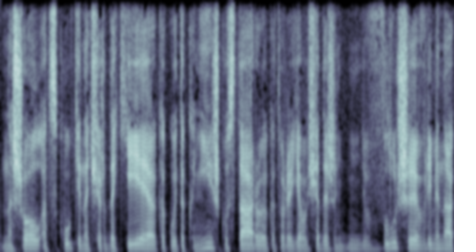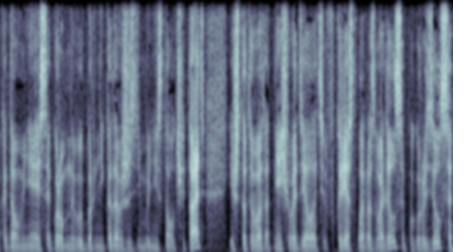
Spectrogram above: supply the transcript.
нашел от скуки на чердаке какую-то книжку старую, которую я вообще даже в лучшие времена, когда у меня есть огромный выбор, никогда в жизни бы не стал читать, и что-то вот от нечего делать в кресло развалился, погрузился,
